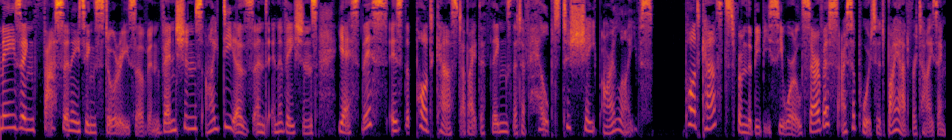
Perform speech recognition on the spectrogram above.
Amazing, fascinating stories of inventions, ideas, and innovations. Yes, this is the podcast about the things that have helped to shape our lives. Podcasts from the BBC World Service are supported by advertising.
